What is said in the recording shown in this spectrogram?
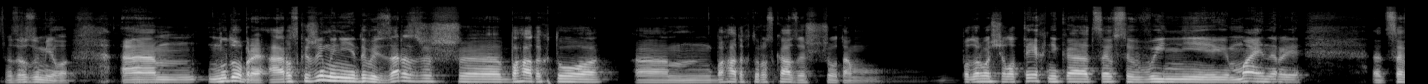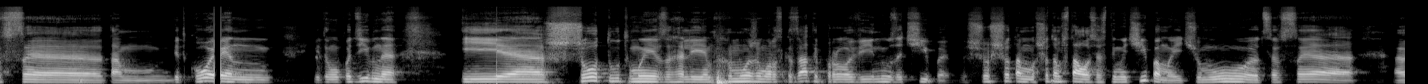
Зрозуміло. Ем, ну добре, а розкажи мені, дивись, зараз же ж е, багато хто ем, багато хто розказує, що там подорожчала техніка, це все винні майнери, це все там біткоін і тому подібне. І е, що тут ми взагалі можемо розказати про війну за чіпи? Що що там що там сталося з тими чіпами, і чому це все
